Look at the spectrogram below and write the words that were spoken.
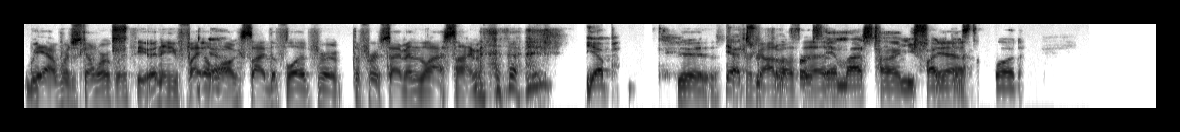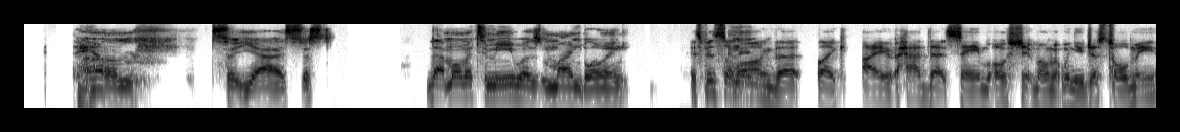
yeah, we're just gonna work with you, and then you fight Yeah. alongside the flood for the first time and the last time. yep yeah, yeah I it's forgot for the first that. and last time you fight Yeah. against the flood Damn. Um, so yeah, it's just that moment to me was mind blowing. It's been so and then- long that like I had that same oh shit moment when you just told me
